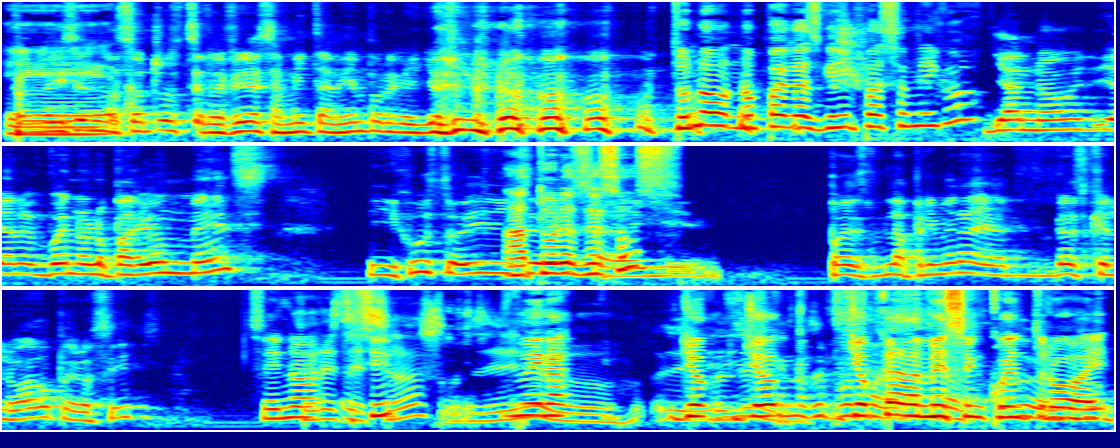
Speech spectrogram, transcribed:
Cuando dices eh, nosotros te refieres a mí también porque yo no. ¿Tú no, no pagas Game Pass, amigo? Ya no, ya bueno, lo pagué un mes y justo. ah, ¿tú eres de esos? pues la primera vez que lo hago, pero sí. Sí, no. ¿Tú eres de esos? Mira, yo, yo, yo cada mes encuentro ahí.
